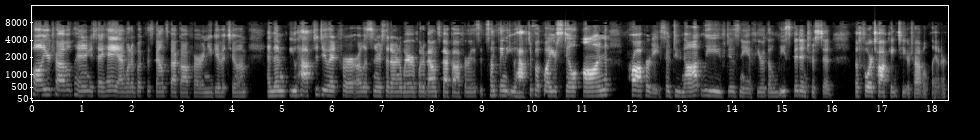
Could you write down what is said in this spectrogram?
call your travel planner and you say, "Hey, I want to book this bounce back offer," and you give it to them. And then you have to do it for our listeners that aren't aware of what a bounce back offer is. It's something that you have to book while you're still on property. So do not leave Disney if you're the least bit interested before talking to your travel planner.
